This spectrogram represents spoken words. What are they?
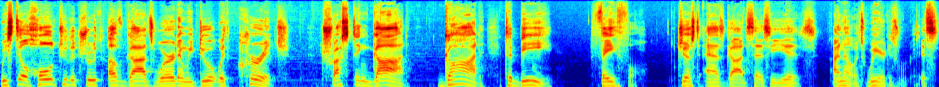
We still hold to the truth of God's Word, and we do it with courage, trusting God, God to be faithful, just as God says He is. I know it's weird. It's, it's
